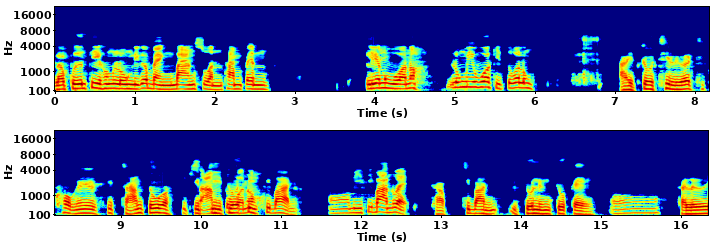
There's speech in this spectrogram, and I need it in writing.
แล้วพื้นที่ของลุงนี่ก็แบ่งบางส่วนทำเป็นเลี้ยงวัวเนาะลุงมีวัวกี่ตัวลุงไอ้ตัวที่เหลือที่คอกนี่สิบสามตัว13สี่ตัวเนอะที่ที่บ้านอ๋อมีที่บ้านด้วย ครับ ที่บ้านอีกตัวหนึ่งตัวแก่อ๋อก็เลย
